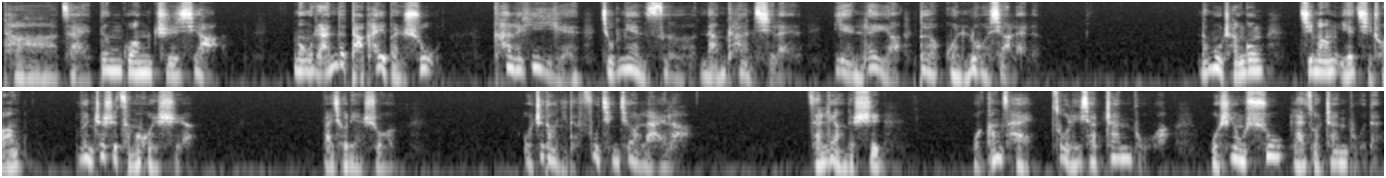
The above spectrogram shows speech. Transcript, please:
他在灯光之下。猛然的打开一本书，看了一眼，就面色难看起来，眼泪啊都要滚落下来了。那木禅公急忙也起床，问这是怎么回事啊？白秋莲说：“我知道你的父亲就要来了，咱俩的事，我刚才做了一下占卜啊，我是用书来做占卜的，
